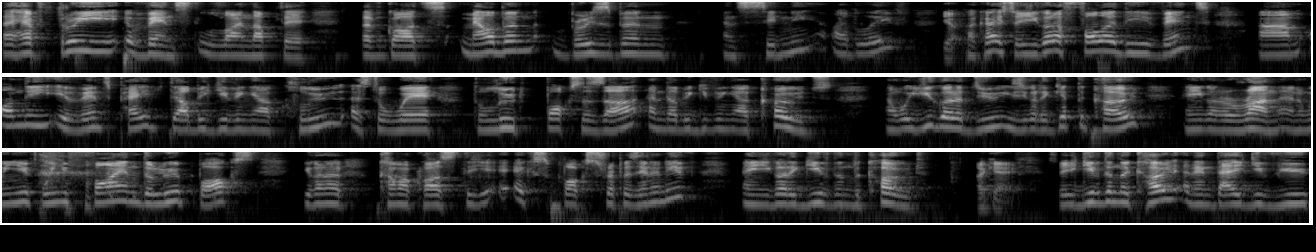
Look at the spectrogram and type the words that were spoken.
They have three events lined up there. They've got Melbourne, Brisbane, and Sydney, I believe. Yep. Okay, so you got to follow the event. Um, on the event page, they'll be giving out clues as to where the loot boxes are, and they'll be giving out codes. And what you got to do is you got to get the code, and you're gonna run. And when you when you find the loot box, you're gonna come across the Xbox representative, and you got to give them the code. Okay. So you give them the code, and then they give you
